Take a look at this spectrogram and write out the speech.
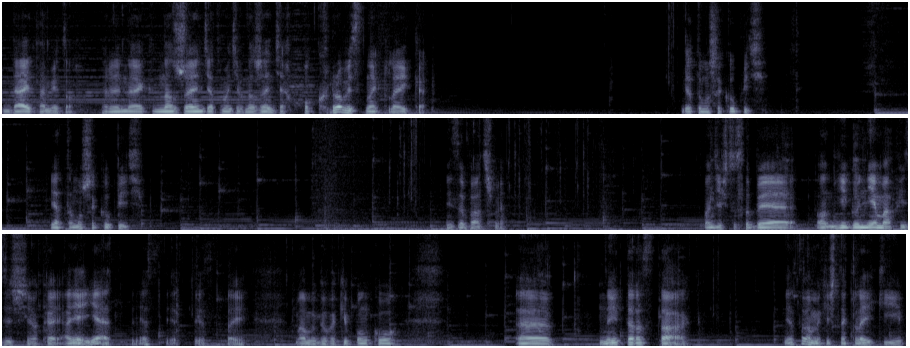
Daj tam je to. Rynek, narzędzia, to będzie w narzędziach. Pokrowiec naklejkę. Ja to muszę kupić. Ja to muszę kupić. I zobaczmy. On gdzieś tu sobie. On jego nie ma fizycznie, ok. A nie, jest, jest, jest, jest tutaj. Mamy go w ekwipunku. E, no i teraz tak. Ja tu mam jakieś naklejki.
